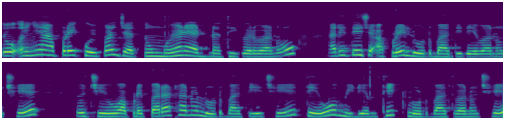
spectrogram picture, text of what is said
તો અહીંયા આપણે કોઈ પણ જાતનું મોયણ એડ નથી કરવાનું. આ રીતે જ આપણે લોટ બાંધી દેવાનો છે. તો જેવો આપણે પરાઠાનો લોટ બાંધીએ છીએ, તેવો મીડિયમ થીક લોટ બાંધવાનો છે.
